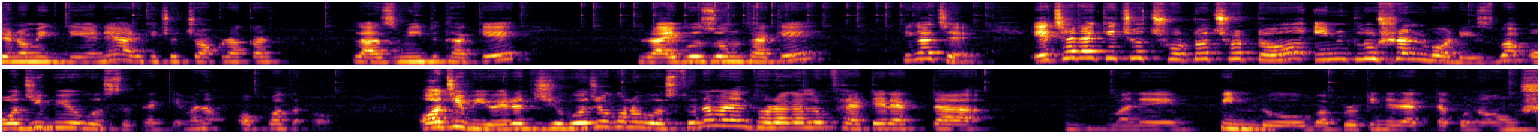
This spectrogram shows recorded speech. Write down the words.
জেনোমিক ডিএনএ আর কিছু চক্রাকার প্লাজমিড থাকে রাইবোজোম থাকে, ঠিক আছে? এছাড়া কিছু ছোট ছোট ইনক্লুশন বডিজ বা অজীবীয় বস্তু থাকে। মানে অপদ অজীবীয় এরা জীবজ কোনো বস্তু না মানে ধরা গেল ফ্যাটের একটা মানে পিণ্ড বা প্রোটিনের একটা কোনো অংশ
